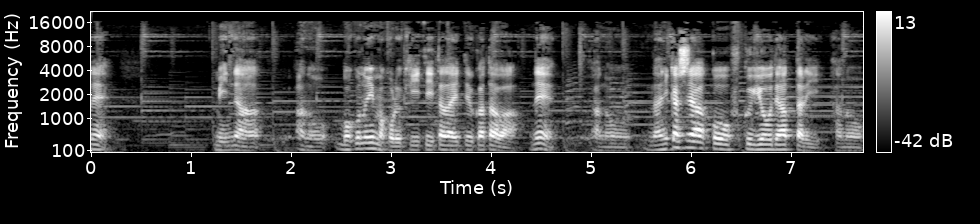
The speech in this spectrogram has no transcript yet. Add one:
ね、みんな、あの、僕の今これ聞いていただいている方は、ね、あの、何かしらこう、副業であったり、あの、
